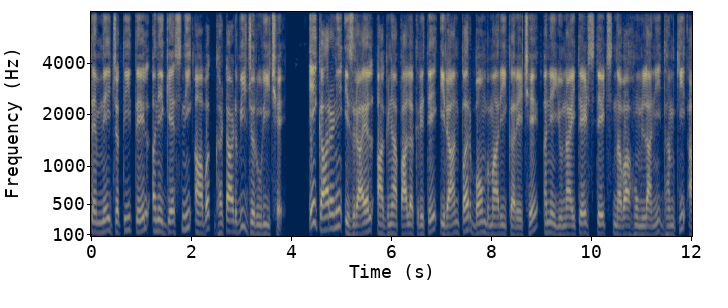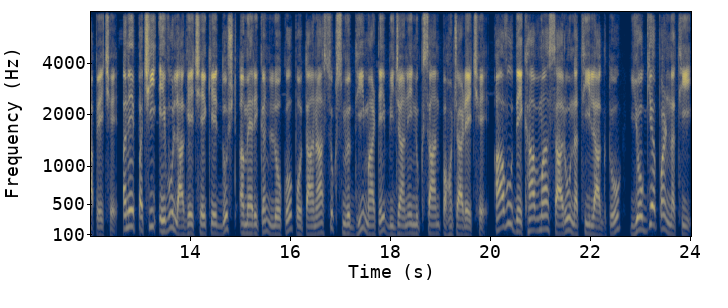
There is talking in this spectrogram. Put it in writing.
તેમને જતી તેલ અને ગેસની આવક ઘટાડવી જરૂરી છે. એ કારણે ઇઝરાયલ આજ્ઞાપાલક રીતે ઈરાન પર બોમ્બમારી કરે છે અને યુનાઇટેડ સ્ટેટ્સ નવા હુમલાની ધમકી આપે છે. અને પછી એવું લાગે છે કે દુષ્ટ અમેરિકન લોકો પોતાના સુખ માટે બીજાને નુકસાન પહોંચાડે છે. આવું દેખાવમાં સારું નથી લાગતું, યોગ્ય પણ નથી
